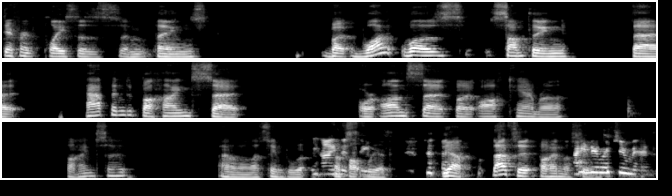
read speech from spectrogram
different places and things. but what was something that happened behind set or on set but off camera? Behind set? I don't know. That seemed weird. Behind that the felt scenes. weird. Yeah, that's it. Behind the scenes. I knew what you meant.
